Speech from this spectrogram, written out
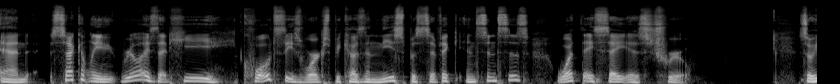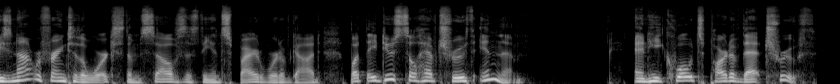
And secondly, realize that he quotes these works because in these specific instances, what they say is true. So he's not referring to the works themselves as the inspired word of God, but they do still have truth in them. And he quotes part of that truth.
